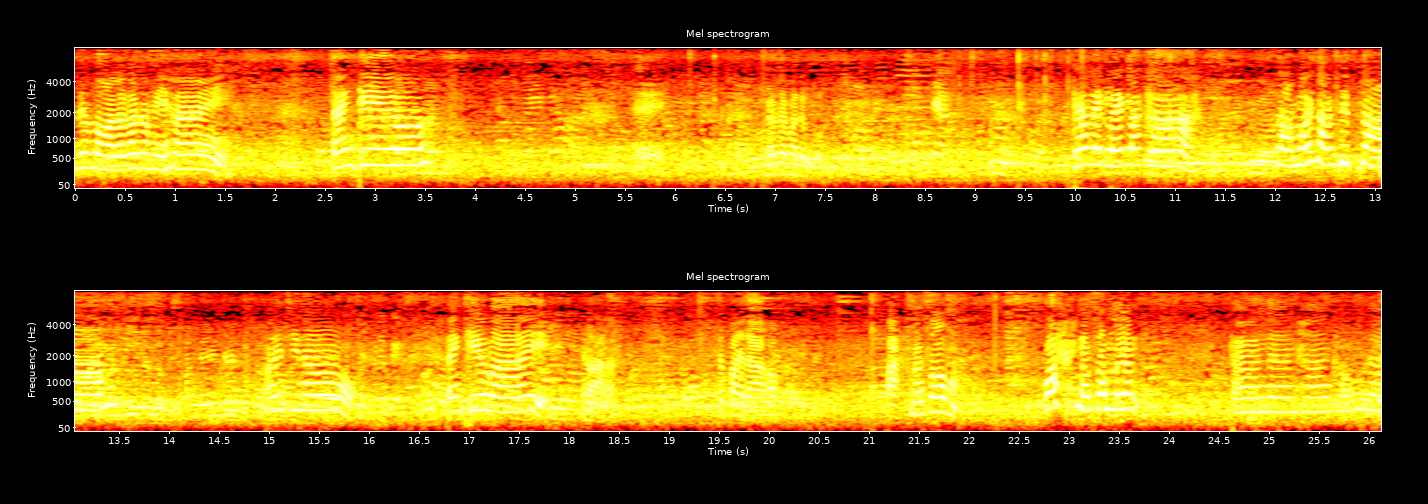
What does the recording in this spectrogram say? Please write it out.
เรียบร้อยแล้วก็จะมีให้ thank you ก็จะมาดู แก้วเล็กๆราคา333ออริจินอล thank you bye เห็นปะจะไปแล้วไปะน้ำส้มว้าน้ำส้มเลื่อน การเดินทางของเรา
